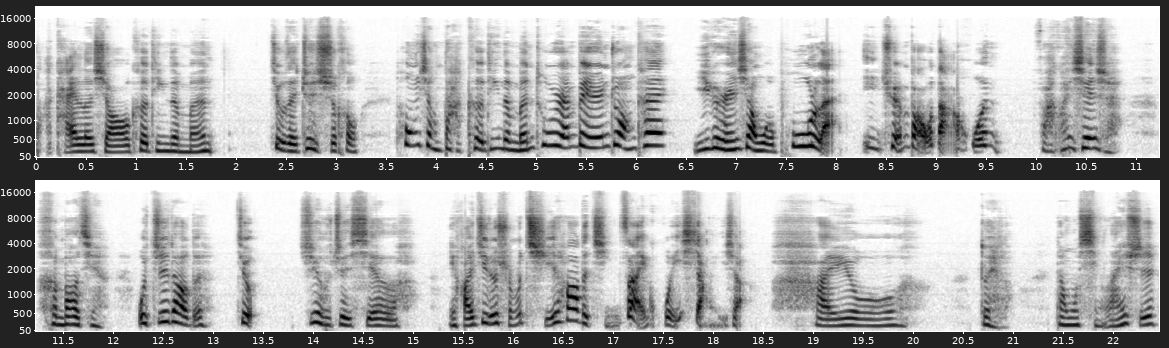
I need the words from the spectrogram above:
打开了小客厅的门。就在这时候，通向大客厅的门突然被人撞开，一个人向我扑来，一拳把我打昏。法官先生，很抱歉，我知道的就只有这些了。你还记得什么其他的？请再回想一下。还有，对了。当我醒来时，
